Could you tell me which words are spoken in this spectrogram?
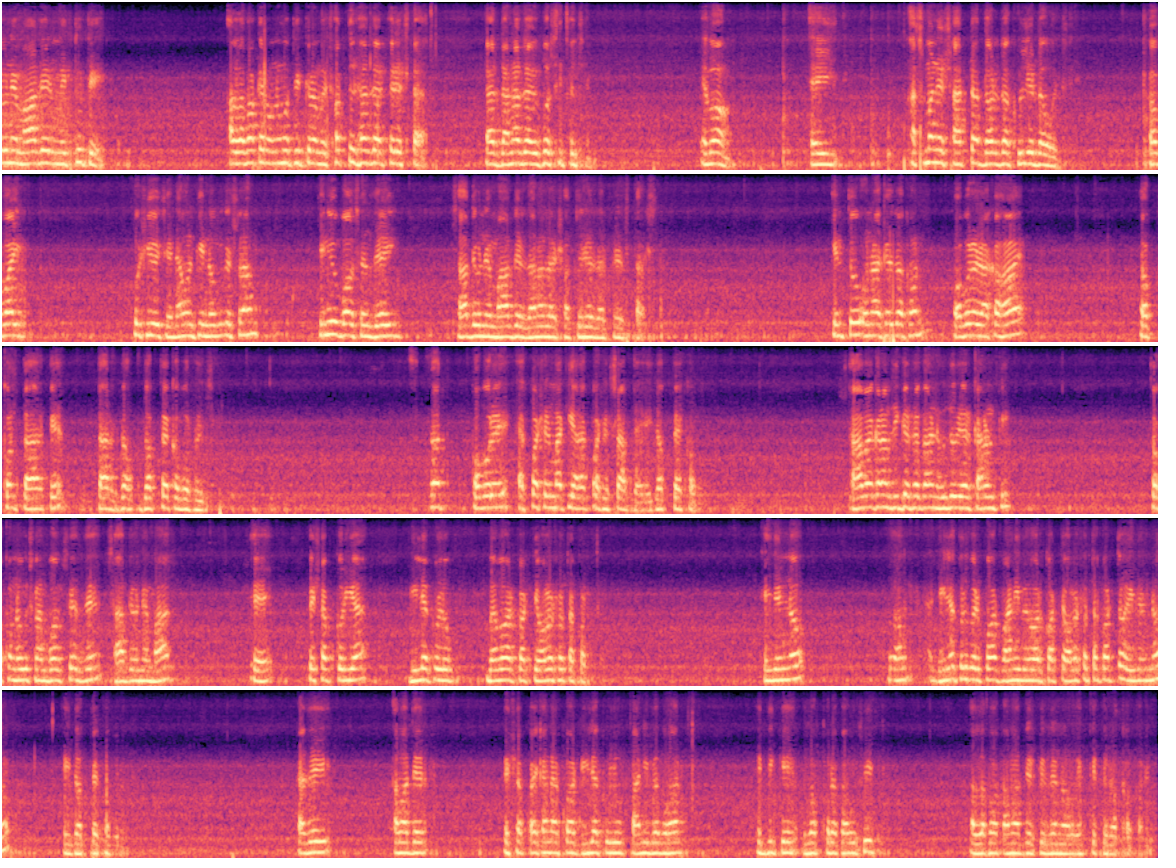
ইবনে মাদের মৃত্যুতে আল্লাহাকের অনুমতিক্রমে সত্তর হাজার ফেরেস্তা তার জানাজায় উপস্থিত হয়েছেন। এবং এই আসমানের সাতটা দরজা খুলিয়ে দেওয়া হয়েছে। সবাই খুশি হয়েছেন। এমনকি নবুল ইসলাম, তিনিও বলছেন যে এই সাধারণের মাদের জানাজায় সত্তর হাজার ফেরেস্তা আসছে। কিন্তু ওনাকে যখন কবরে রাখা হয়, তখন তাকে, তার দপ্তায় কবর হয়েছে। কবরে এক পাশের মাটি আর এক পাশের চাপ দেয়, এই দপ্তায় কবর। সাহাবাহাম জিজ্ঞাসা করেন, হুজুর, এর কারণ কি? তখন ইসলাম বলছে যে সাহায্যের মাছ সে পেশাব করিয়া ঢিলেকুলুক ব্যবহার করতে, অলসতা করত। এই জন্য ঢিলা তুলবের পর পানি ব্যবহার করতে, অলসতা করত এই জন্য এই দপ্তর খবর। কাজেই আমাদের পেশাব পায়খানার পর ঢিলা কুলুক পানি ব্যবহার এদিকে লক্ষ্য রাখা উচিত। আল্লাহ আমাদেরকে যেন এর থেকে রক্ষা করেন।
